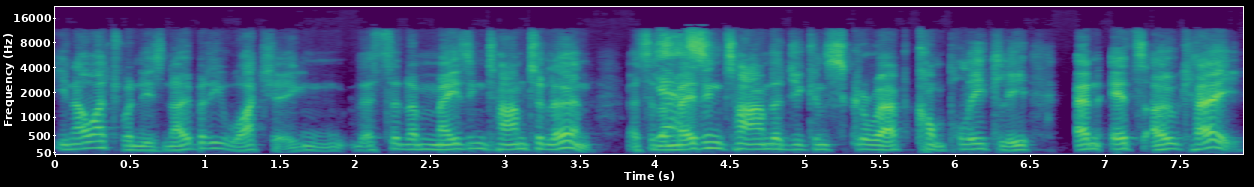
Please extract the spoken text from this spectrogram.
you know what? When there's nobody watching, that's an amazing time to learn. It's an yes. amazing time that you can screw up completely, and it's okay.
